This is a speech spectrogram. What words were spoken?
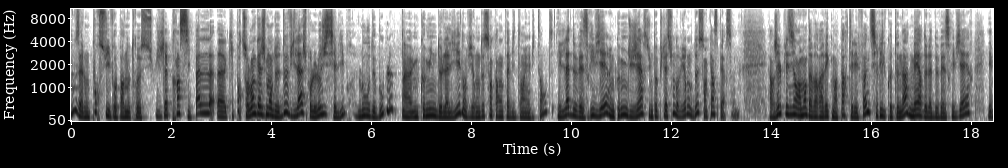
Nous allons poursuivre par notre sujet principal euh, qui porte sur l'engagement de deux villages pour le logiciel libre, Lourou de Bouble, euh, une commune de l'Allier d'environ 240 habitants et habitantes, et La Devèze Rivière, une commune du Gers d'une population d'environ 215 personnes. Alors j'ai le plaisir vraiment d'avoir avec moi par téléphone Cyril Cotona, maire de La Devèze Rivière, et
